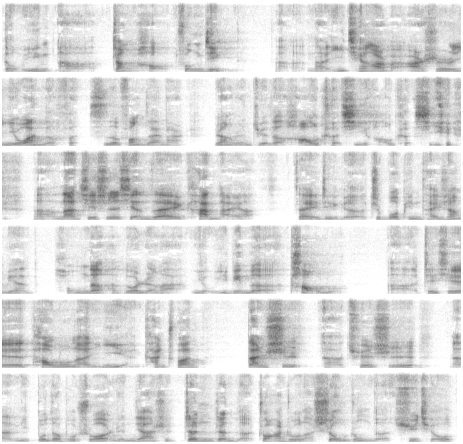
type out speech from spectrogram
抖音啊账号封禁啊，那一千二百二十一万的粉丝放在那儿，让人觉得好可惜，好可惜 啊。那其实现在看来啊，在这个直播平台上面红的很多人啊，有一定的套路啊，这些套路呢一眼看穿，但是啊，确实呃，你不得不说，人家是真正的抓住了受众的需求。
